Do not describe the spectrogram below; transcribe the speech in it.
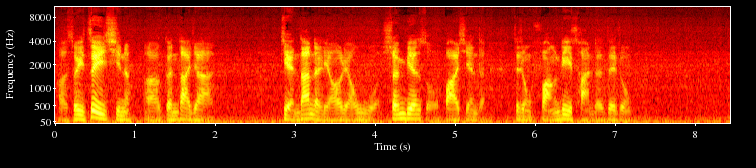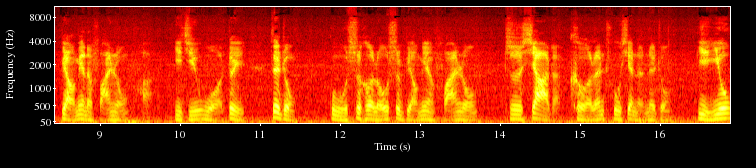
啊，所以这一期呢，啊，跟大家简单的聊一聊我身边所发现的这种房地产的这种表面的繁荣啊，以及我对这种股市和楼市表面繁荣之下的可能出现的那种隐忧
